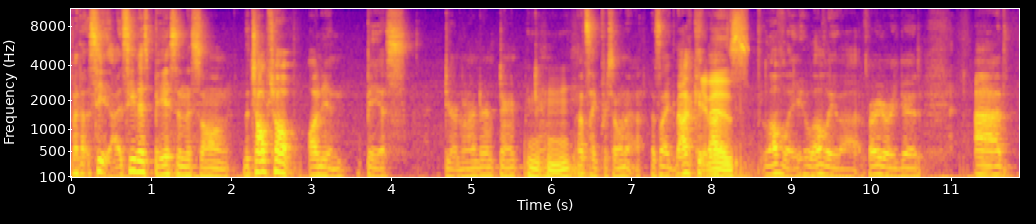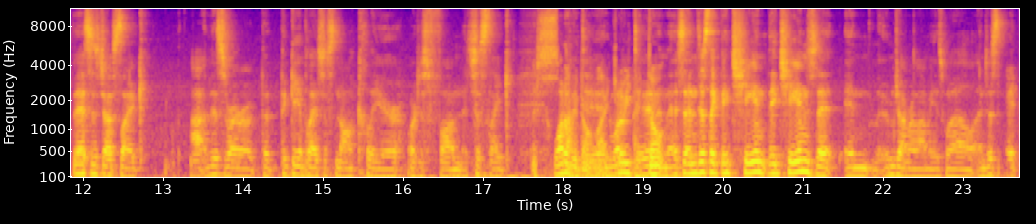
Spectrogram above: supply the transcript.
but that, see, I see this bass in the song, the chop chop onion bass. Mhm. That's like Persona. It's like that. It that- is. lovely, lovely. That very, very good. And this is just like, uh, this is where the, the gameplay is just not clear or just fun. It's just like, what are I we doing? like what are we doing in this? And just like they changed, they changed it in Umjammer Lamy as well, and just it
